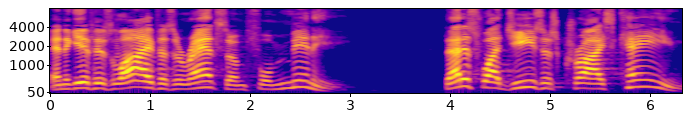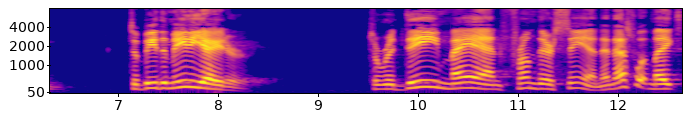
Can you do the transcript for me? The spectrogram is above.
and to give his life as a ransom for many. That is why Jesus Christ came to be the mediator, to redeem man from their sin. And that's what makes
